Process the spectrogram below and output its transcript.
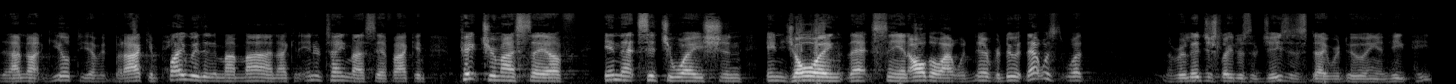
then I'm not guilty of it. But I can play with it in my mind. I can entertain myself. I can picture myself in that situation, enjoying that sin, although I would never do it. That was what the religious leaders of Jesus' day were doing, and he he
